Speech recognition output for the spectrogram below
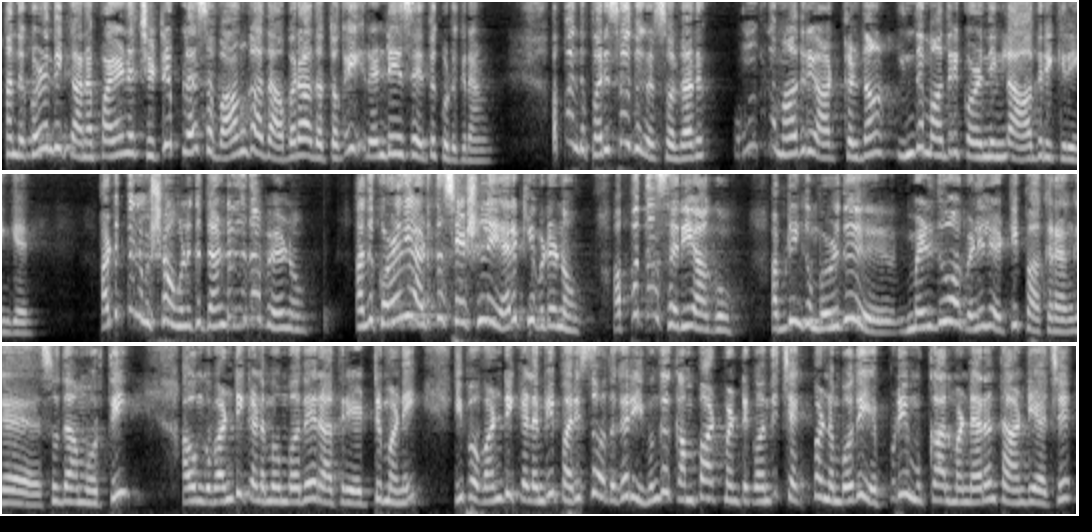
அந்த குழந்தைக்கான பயணச்சிட்டு பிளஸ் வாங்காத அபராத தொகை ரெண்டையும் சேர்த்து கொடுக்குறாங்க. அப்ப அந்த பரிசோதகர் சொல்றாரு உங்களை மாதிரி ஆட்கள் தான் இந்த மாதிரி குழந்தைங்களை ஆதரிக்கிறீங்க. அடுத்த நிமிஷம் அவங்களுக்கு தண்டனை தான் வேணும். அந்த குழந்தைய அடுத்த ஸ்டேஷன்ல இறக்கி விடணும். அப்பதான் சரியாகும். அப்படிங்கும் பொழுது மெதுவா வெளியில எட்டி பாக்குறாங்க சுதாமூர்த்தி. அவங்க வண்டி கிளம்பும் போதே ராத்திரி எட்டு மணி. இப்ப வண்டி கிளம்பி பரிசோதகர் இவங்க கம்பார்ட்மெண்ட்டுக்கு வந்து செக் பண்ணும்போது எப்படியும் முக்கால் மணி நேரம் தாண்டியாச்சு.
